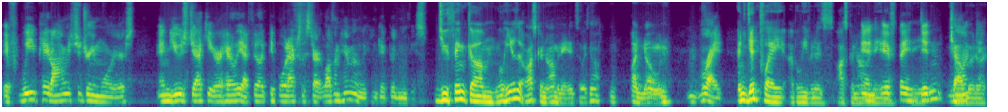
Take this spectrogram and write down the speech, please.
if we paid homage to Dream Warriors and used Jackie Earle Haley, I feel like people would actually start loving him and we can get good movies. Do you think? Um, well, he is an Oscar nominated, so he's not unknown. Right. And he did play, I believe, in his Oscar And nominated. if they the didn't child want murderer.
